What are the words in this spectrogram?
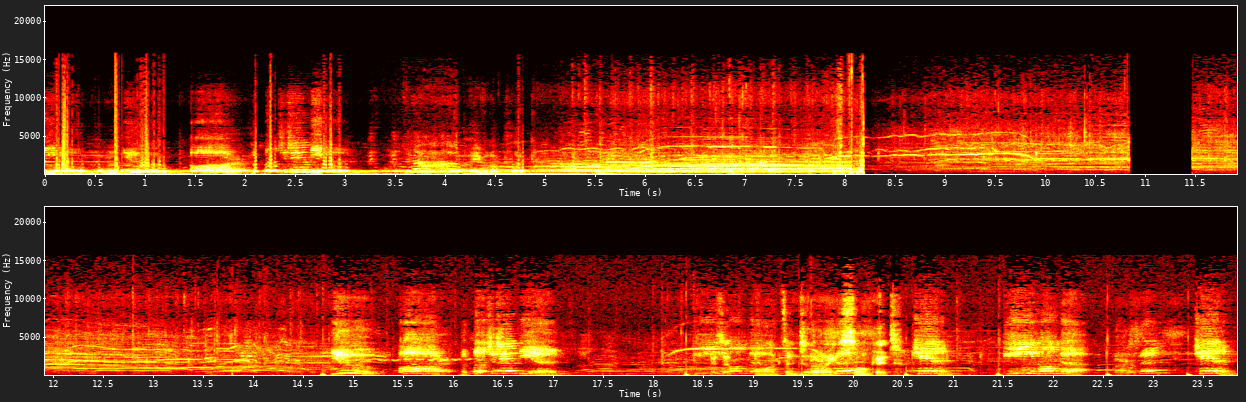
You are the champion. Not even a click. You are the champion. Is it plugged into the right socket? Ken. E Honda versus Ken.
